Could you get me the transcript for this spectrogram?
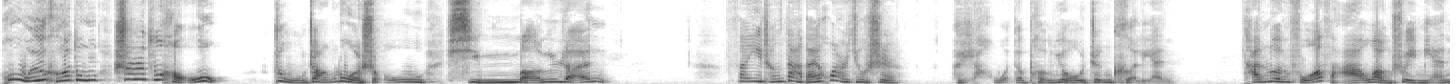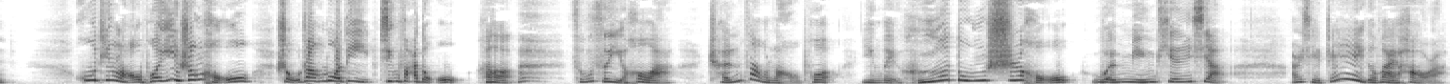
忽闻河东狮子吼，拄杖落手心茫然。”翻译成大白话就是：“哎呀，我的朋友真可怜，谈论佛法忘睡眠。”忽听老婆一声吼，手杖落地，心发抖。哈哈，从此以后啊，陈造老婆因为河东狮吼闻名天下，而且这个外号啊，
